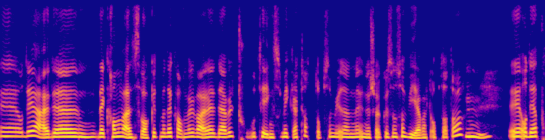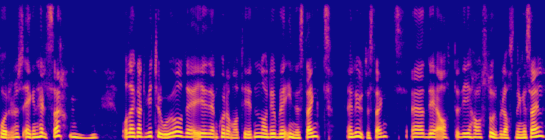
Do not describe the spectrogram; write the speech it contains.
eh, og det er eh, Det kan være en svakhet, men det kan vel være Det er vel to ting som ikke er tatt opp så mye i denne undersøkelsen som vi har vært opptatt av. Mm. Eh, og det er pårørendes egen helse. Mm. Og det er klart, vi tror jo det i den koronatiden, når de ble innestengt, eller utestengt, det at de har store belastninger selv.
